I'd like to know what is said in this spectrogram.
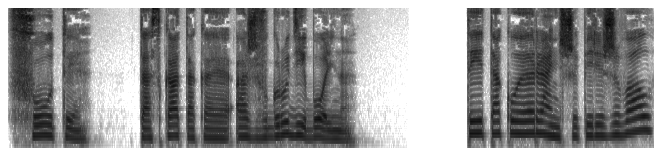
«Фу ты! Тоска такая, аж в груди больно». «Ты такое раньше переживал?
